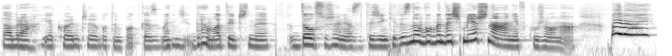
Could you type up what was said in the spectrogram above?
Dobra, ja kończę, bo ten podcast będzie dramatyczny. Do usłyszenia za tydzień, kiedy znowu będę śmieszna, a nie wkurzona. Bye bye!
